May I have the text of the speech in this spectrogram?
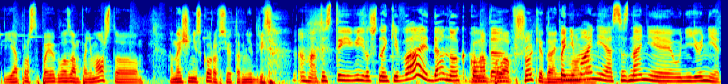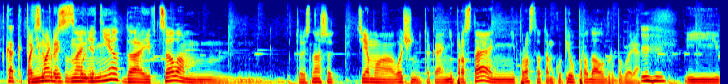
Я просто по ее глазам понимал, что она еще не скоро все это внедрит. Ага, то есть ты видел, что она кивает, да, но какого-то... Она была в шоке, да, Понимания, немного. осознания у нее нет, как это Понимания, осознания нет, да, и в целом то есть наша тема очень такая непростая, не просто там купил-продал, грубо говоря. Угу. И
